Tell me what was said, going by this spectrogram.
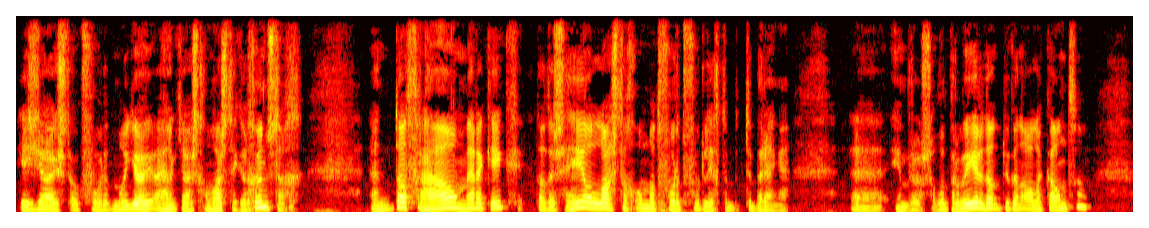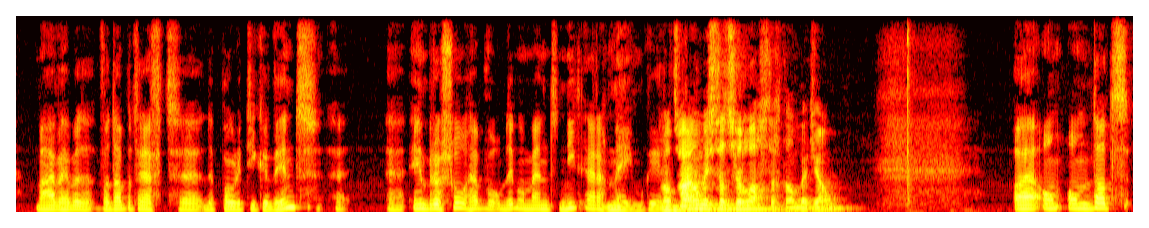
is juist ook voor het milieu eigenlijk juist gewoon hartstikke gunstig. En dat verhaal, merk ik, dat is heel lastig om dat voor het voetlicht te, te brengen uh, in Brussel. We proberen dat natuurlijk aan alle kanten, maar we hebben wat dat betreft de politieke wind uh, in Brussel hebben we op dit moment niet erg mee. Moet ik Want waarom is dat zo lastig dan, Bert-Jan? Uh, om, omdat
